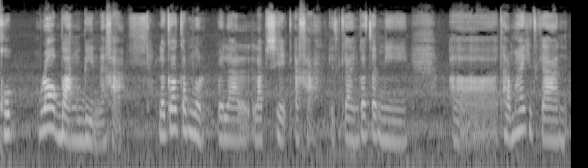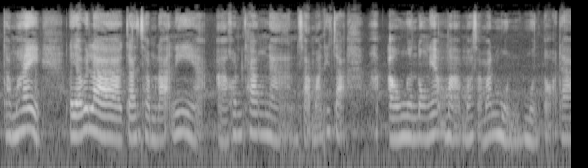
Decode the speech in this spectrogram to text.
ครบรอบบางบินนะคะ แล้วก็กำหนดเวลารับเช็คอะค่ะ กิจการก็จะมี ทำให้กิจการทำให้ระยะเวลาการชำระหนี้อะอ่าค่อนข้างนาน สามารถที่จะเอาเงินตรงนี้มามาสามารถหมุนหมุนต่อได้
